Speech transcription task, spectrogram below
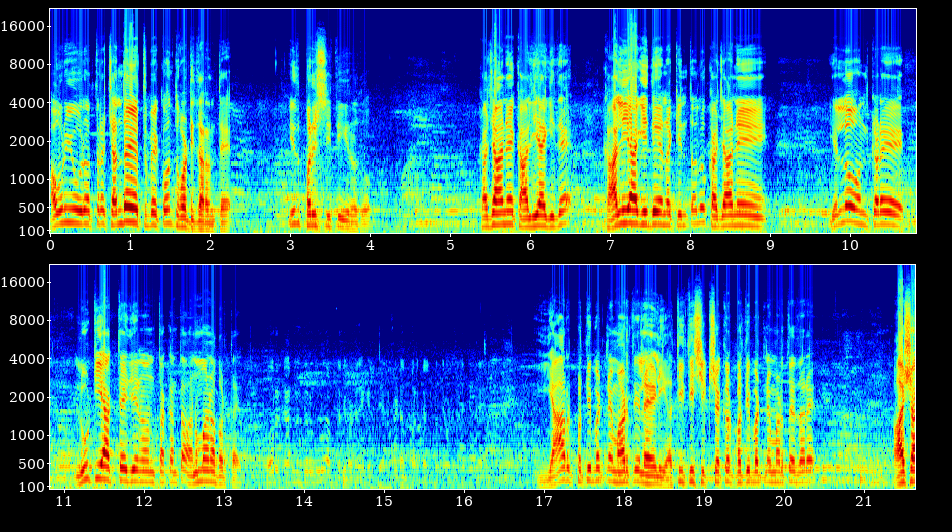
ಅವರು ಇವ್ರ ಹತ್ರ ಚಂದ ಎತ್ತಬೇಕು ಅಂತ ಹೊರಟಿದ್ದಾರಂತೆ ಇದು ಪರಿಸ್ಥಿತಿ ಇರೋದು. ಖಜಾನೆ ಖಾಲಿಯಾಗಿದೆ. ಖಾಲಿಯಾಗಿದೆ ಅನ್ನೋಕ್ಕಿಂತಲೂ ಖಜಾನೆ ಎಲ್ಲೋ ಒಂದು ಕಡೆ ಲೂಟಿ ಆಗ್ತಾ ಇದೆಯೇನೋ ಅಂತಕ್ಕಂಥ ಅನುಮಾನ ಬರ್ತಾ ಇದೆ. ಯಾರು ಪ್ರತಿಭಟನೆ ಮಾಡ್ತಿಲ್ಲ ಹೇಳಿ. ಅತಿಥಿ ಶಿಕ್ಷಕರು ಪ್ರತಿಭಟನೆ ಮಾಡ್ತಾ ಇದ್ದಾರೆ. ಆಶಾ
